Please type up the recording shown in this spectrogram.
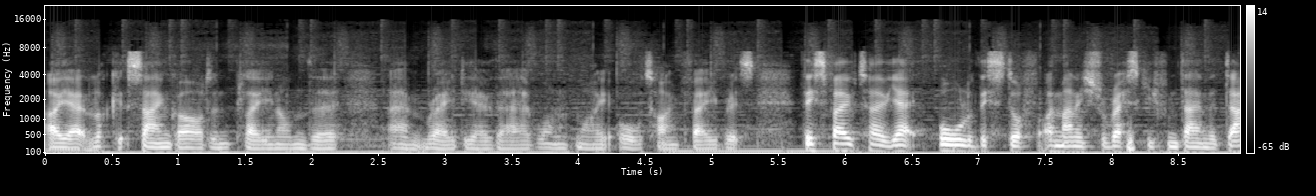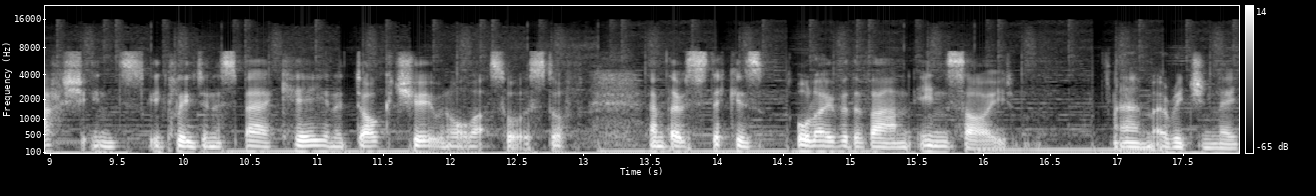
oh yeah, look at Soundgarden playing on the um, radio there, one of my all-time favourites. This photo, yeah, all of this stuff I managed to rescue from down the dash, in, including a spare key and a dog chew and all that sort of stuff and those stickers all over the van inside um, originally,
